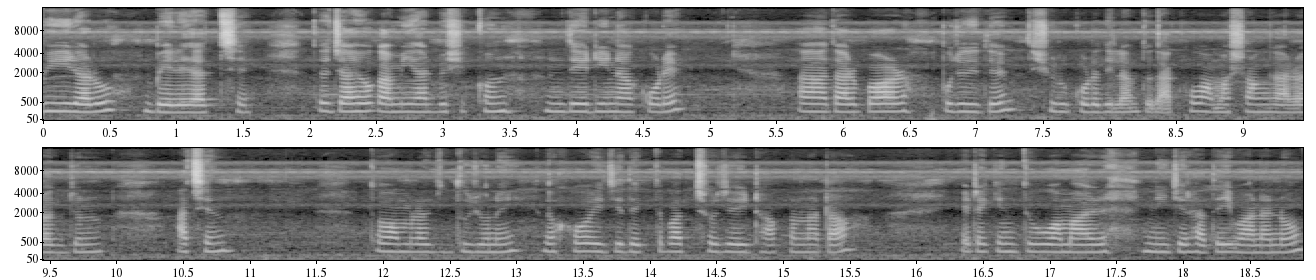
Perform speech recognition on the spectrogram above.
ভিড় আরও বেড়ে যাচ্ছে। তো যাই হোক, আমি আর বেশিক্ষণ দেরি না করে তারপর পুজো দিতে শুরু করে দিলাম। তো দেখো, আমার সঙ্গে আরও একজন আছেন। তো আমরা দুজনেই। দেখো, এই যে দেখতে পাচ্ছ যে এই ঢাকনাটা, এটা কিন্তু আমার নিজের হাতেই বানানো।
